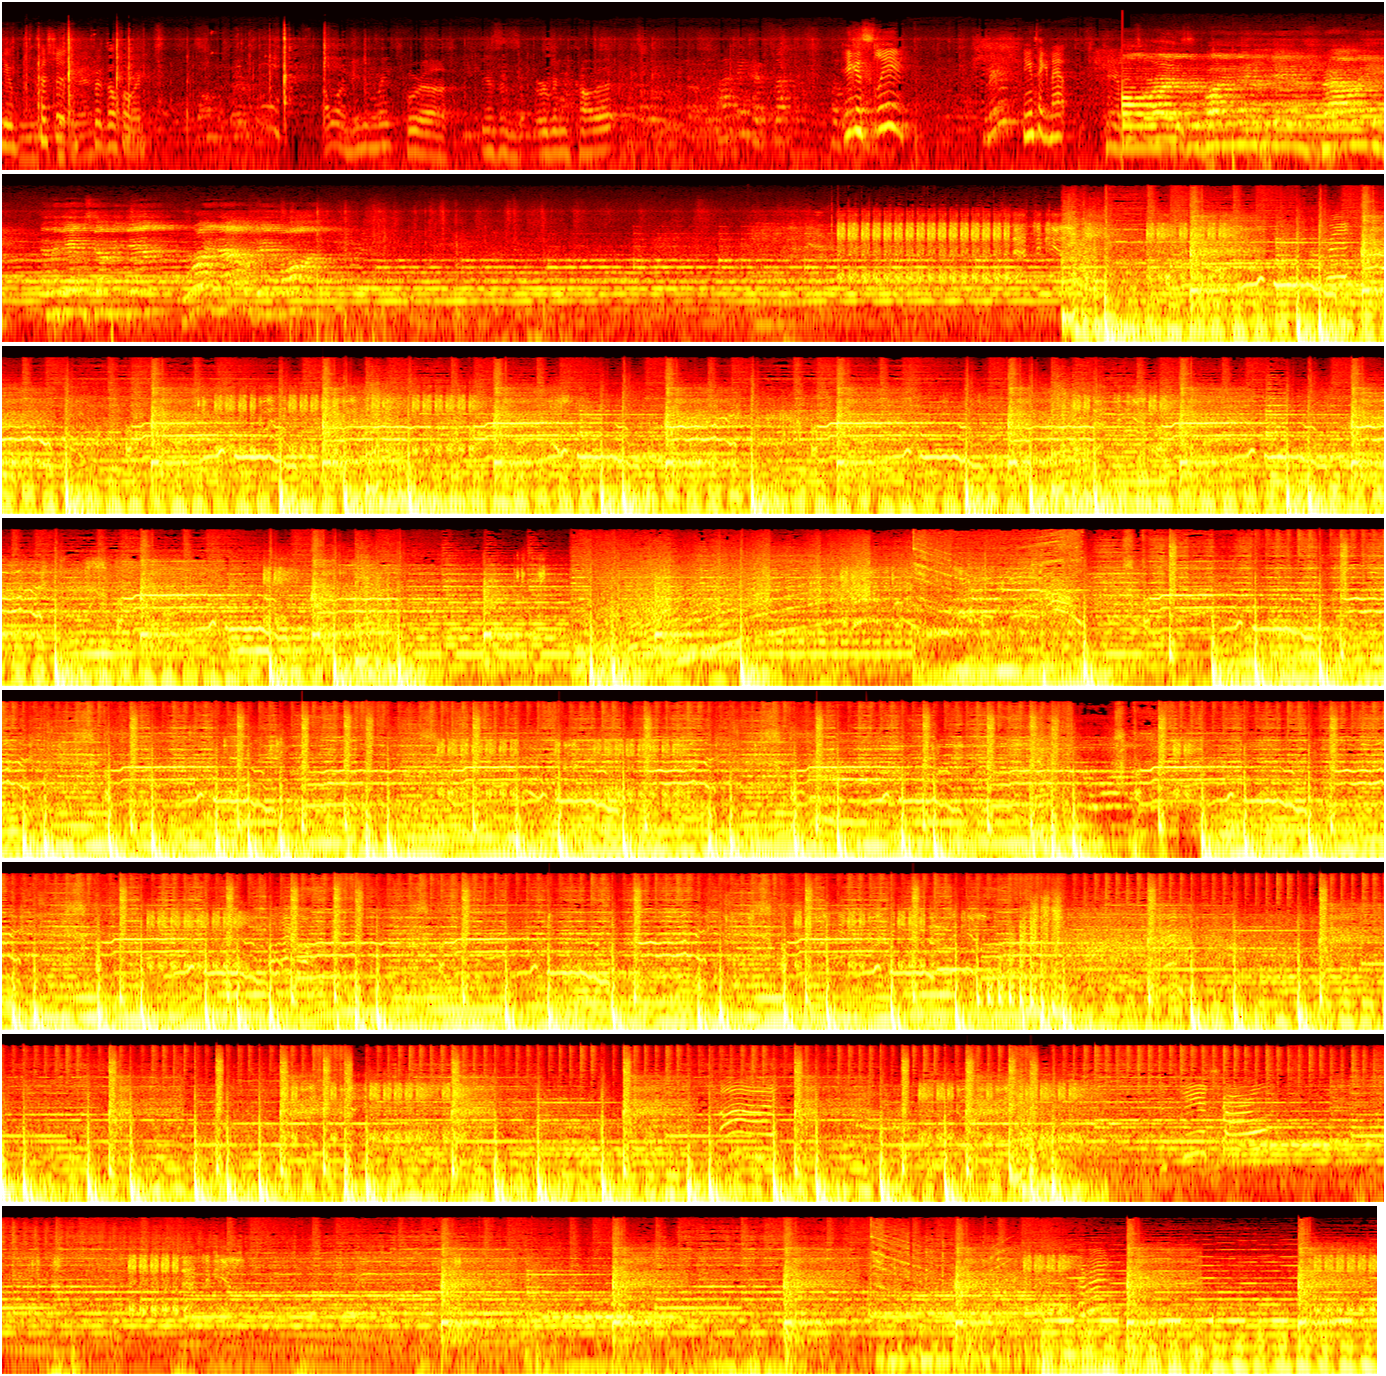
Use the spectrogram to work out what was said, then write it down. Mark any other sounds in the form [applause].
You push it and go forward. I want a medium length for uh, this is urban combat. You can sleep. You can take a nap. All right, everybody. Name of the game is Bounty, and the game's gonna begin right now. Música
